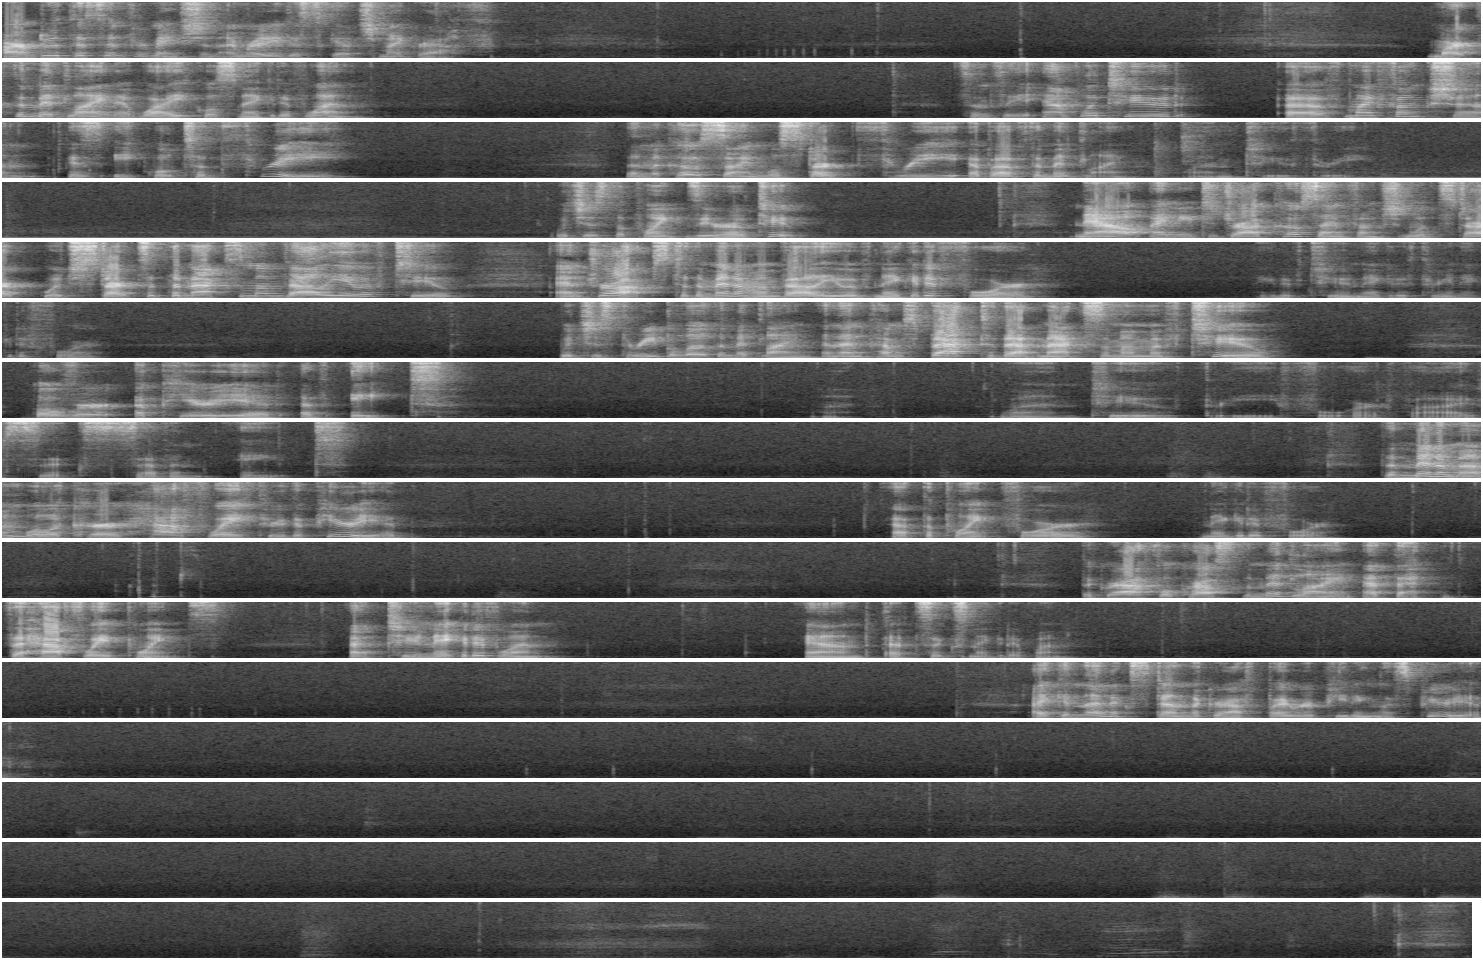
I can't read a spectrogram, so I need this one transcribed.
Armed with this information, I'm ready to sketch my graph. Mark the midline at y equals negative 1. Since the amplitude of my function is equal to 3, then the cosine will start 3 above the midline. 1, 2, 3. Which is the point 0, 2. Now I need to draw a cosine function which, start, which starts at the maximum value of 2 and drops to the minimum value of negative 4, negative 2, negative 3, negative 4, which is 3 below the midline, and then comes back to that maximum of 2 over a period of 8. 1, 2, 3, 4, 5, 6, 7, 8. The minimum will occur halfway through the period at the point 4, negative 4. Oops. The graph will cross the midline at the, the halfway points at 2, negative 1 and at 6, negative 1. I can then extend the graph by repeating this period.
